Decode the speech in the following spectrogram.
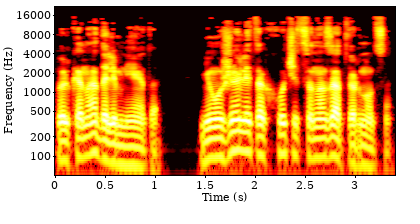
Только надо ли мне это? Неужели так хочется назад вернуться?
